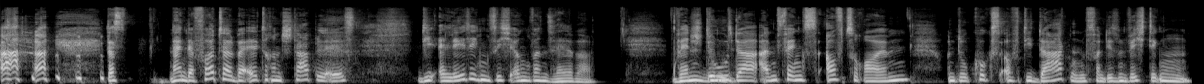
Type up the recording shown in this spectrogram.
das, nein, der Vorteil bei älteren Stapel ist, die erledigen sich irgendwann selber. Wenn du Stimmt. da anfängst aufzuräumen und du guckst auf die Daten von diesen wichtigen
